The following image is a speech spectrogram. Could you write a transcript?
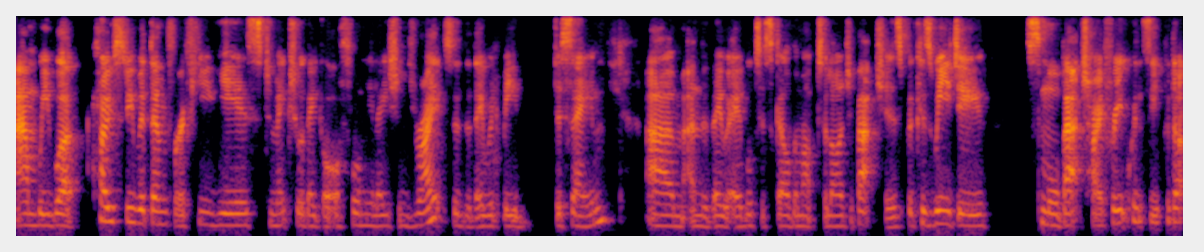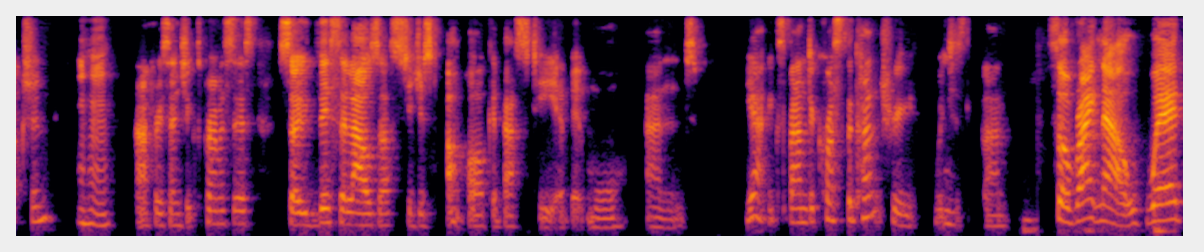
and we worked closely with them for a few years to make sure they got our formulations right so that they would be the same um, and that they were able to scale them up to larger batches because we do small batch high frequency production mm-hmm. Afrocenchix premises so this allows us to just up our capacity a bit more and yeah expand across the country which mm. is the plan so right now where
